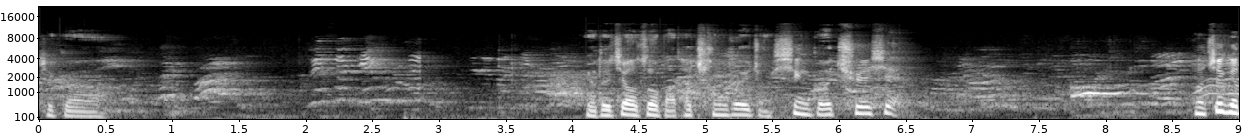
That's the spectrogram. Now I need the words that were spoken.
这个有的叫做把它称作一种性格缺陷。那这个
